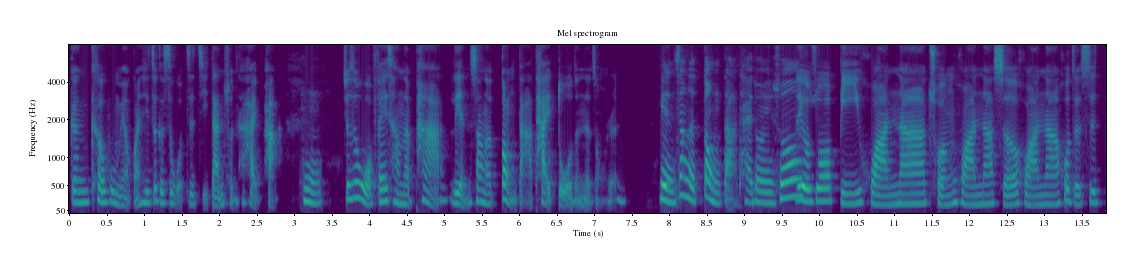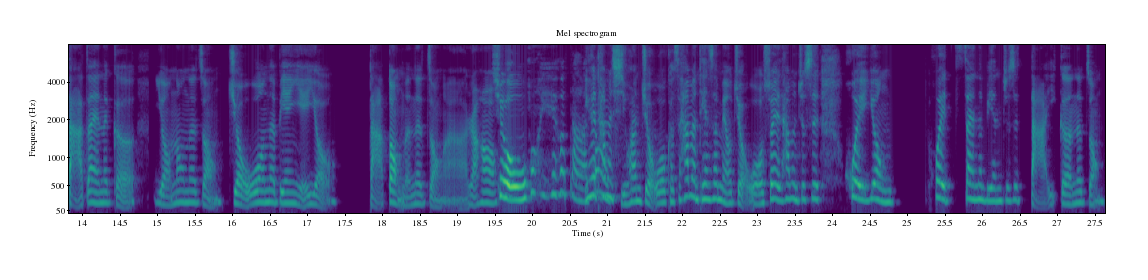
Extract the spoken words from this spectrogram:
跟客户没有关系，这个是我自己单纯的害怕。嗯，就是我非常的怕脸上的洞打太多的那种人。脸上的洞打太多，你说，例如说鼻环呐、唇环呐、舌环呐，或者是打在那个有弄那种酒窝那边也有打洞的那种啊。然后酒窝也有打，因为他们喜欢酒窝，可是他们天生没有酒窝，所以他们就是会用会在那边就是打一个那种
